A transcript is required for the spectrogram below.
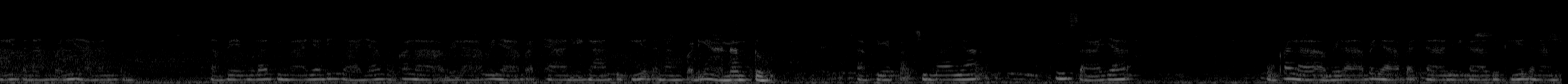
ขีตนังปริหารันตุสัพเพปุรติมายะดิตายะภุคลา เวลาปยาปัจจานิกาสุขีตนังปริหารันตุสัพเพปัจฉิมายะทิสายะภุคลา เวลาปยาปัจจานิกาสุขีตนังป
